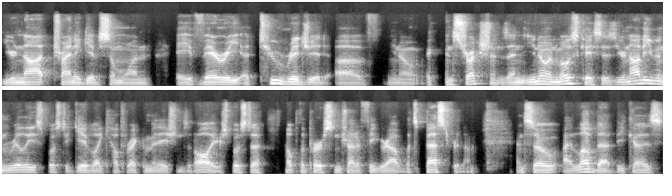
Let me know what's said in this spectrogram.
you're not trying to give someone a very a too rigid of you know instructions, and you know in most cases you're not even really supposed to give like health recommendations at all. You're supposed to help the person try to figure out what's best for them. And so I love that because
